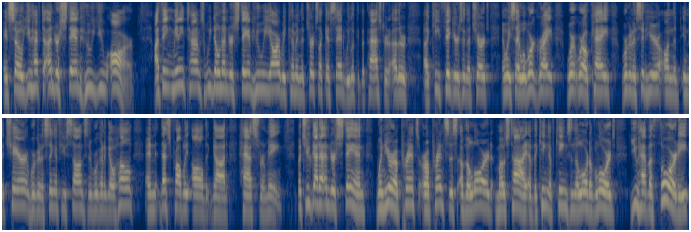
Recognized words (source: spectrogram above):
And so you have to understand who you are. I think many times we don't understand who we are. We come in the church, like I said, we look at the pastor and other uh, key figures in the church, and we say, Well, we're great, we're, we're okay, we're going to sit here on the, in the chair, we're going to sing a few songs, and we're going to go home, and that's probably all that God has for me. But you've got to understand when you're a prince or a princess of the Lord Most High, of the King of Kings and the Lord of Lords, you have authority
